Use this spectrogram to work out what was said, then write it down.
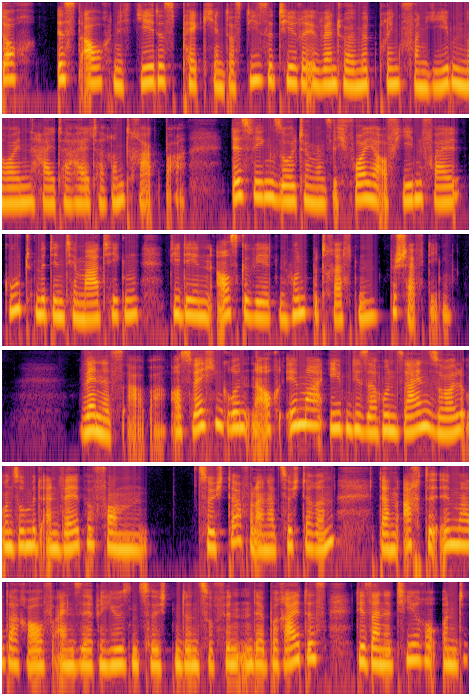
Doch ist auch nicht jedes Päckchen, das diese Tiere eventuell mitbringt, von jedem neuen Halterhalterin tragbar. Deswegen sollte man sich vorher auf jeden Fall gut mit den Thematiken, die den ausgewählten Hund betreffen, beschäftigen. Wenn es aber, aus welchen Gründen auch immer eben dieser Hund sein soll und somit ein Welpe vom Züchter, von einer Züchterin, dann achte immer darauf, einen seriösen Züchtenden zu finden, der bereit ist, dir seine Tiere und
